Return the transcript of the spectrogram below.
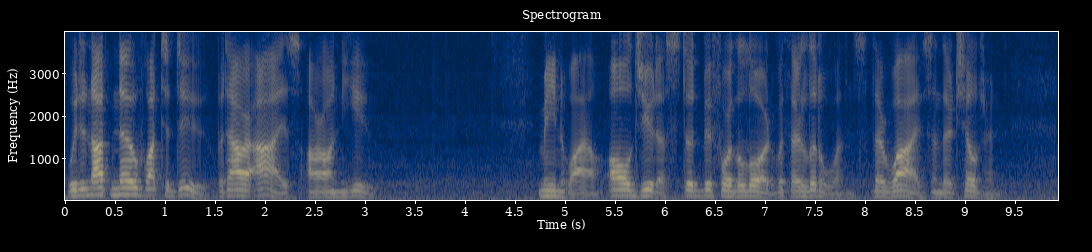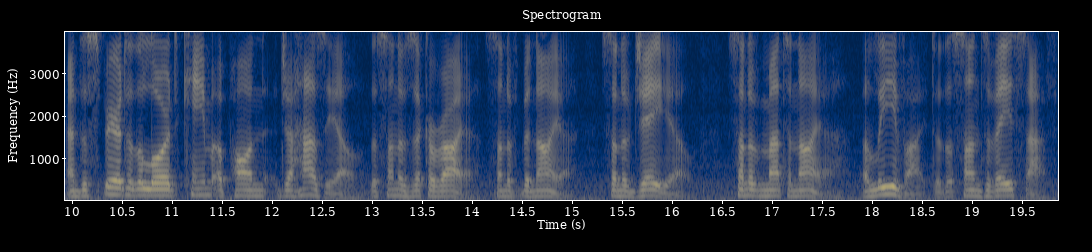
We do not know what to do, but our eyes are on you. Meanwhile, all Judah stood before the Lord with their little ones, their wives, and their children. And the Spirit of the Lord came upon Jahaziel, the son of Zechariah, son of Benaiah, son of Jeiel, son of Mattaniah, a Levite of the sons of Asaph,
